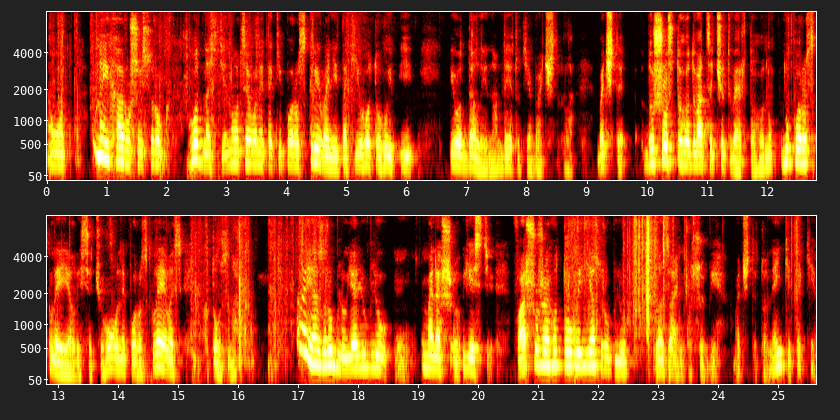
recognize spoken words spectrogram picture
От. У неї хороший срок годності, ну це вони такі порозкривані, так його того і, і, і віддали нам. Де тут я бачила? Бачите, до 6-24. Ну, ну порозклеїлися. Чого вони порозклеїлись, хто знає. А я зроблю. Я люблю, у мене ж є фарш уже готовий, я зроблю лазаньку собі. Бачите, тоненькі такі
